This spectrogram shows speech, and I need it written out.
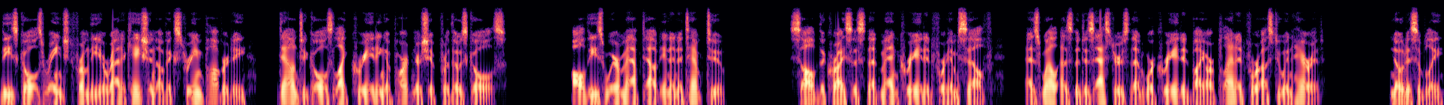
These goals ranged from the eradication of extreme poverty, down to goals like creating a partnership for those goals. All these were mapped out in an attempt to solve the crisis that man created for himself, as well as the disasters that were created by our planet for us to inherit. Noticeably,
